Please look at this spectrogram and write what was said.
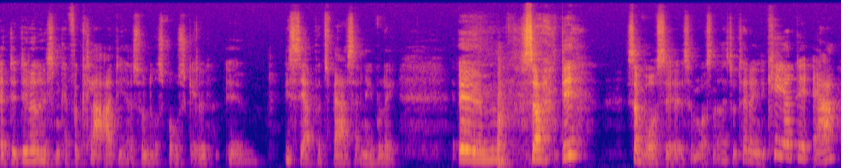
at det er det, der ligesom kan forklare de her sundhedsforskelle, øh, vi ser på tværs af nabolag. Øh, så det, som vores, øh, som vores resultater indikerer, det er,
